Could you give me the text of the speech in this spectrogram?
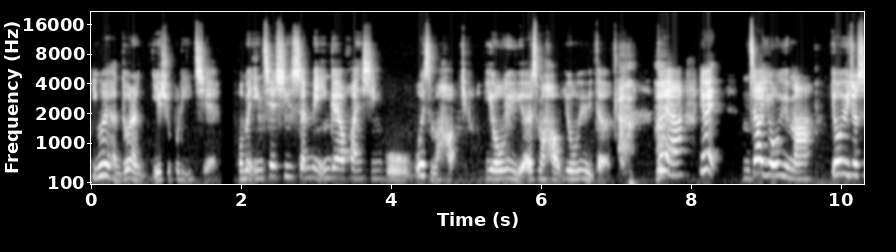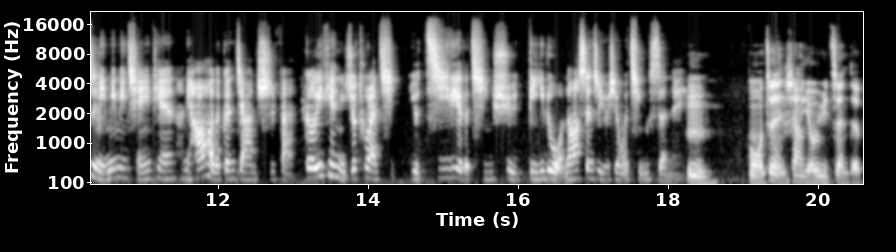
因为很多人也许不理解，我们迎接新生命应该要欢欣鼓舞，为什么好？忧郁有什么好忧郁的？对啊，因为你知道忧郁吗？忧郁就是你明明前一天你好好的跟家人吃饭，隔一天你就突然起有激烈的情绪低落，然后甚至有些人会轻生哎。嗯，哦，这很像忧郁症的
